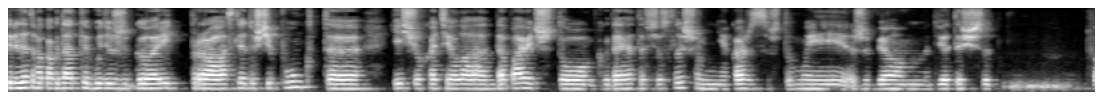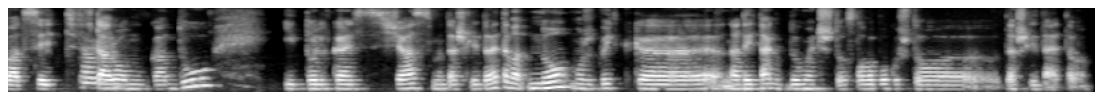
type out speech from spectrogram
Перед этого, когда ты будешь говорить про следующий пункт, я еще хотела добавить, что когда я это все слышу, мне кажется, что мы живем в 2022 да. году, и только сейчас мы дошли до этого, но, может быть, надо и так думать, что, слава богу, что дошли до этого.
